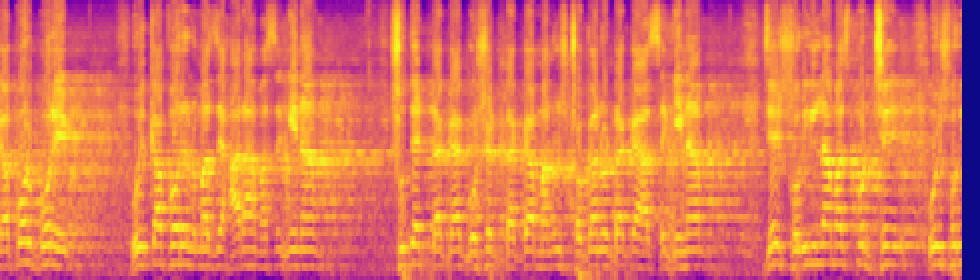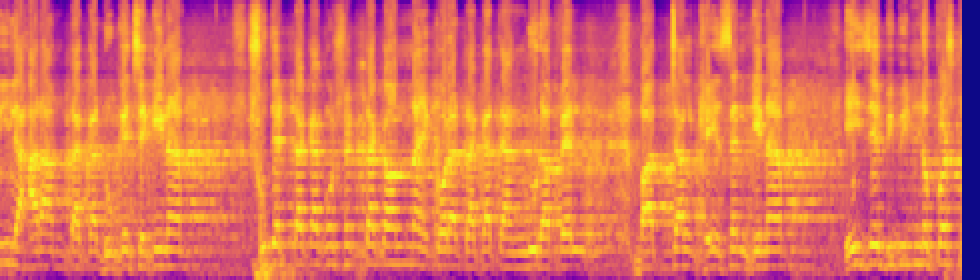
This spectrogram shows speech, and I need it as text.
কাপড় পরে, ওই কাপড়ের মাঝে হারাম আছে কিনা? সুদের টাকা গোসের টাকা, মানুষ ঠকানো টাকা আছে কিনা? যে শরীর নামাজ পড়ছে, ওই শরীরে হারাম টাকা ঢুকেছে কিনা? সুদের টাকা গোসের টাকা, অন্যায় করা টাকাতে আঙ্গুর, আপেল বাচ্চাল খেয়েছেন কিনা? এই যে বিভিন্ন প্রশ্ন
